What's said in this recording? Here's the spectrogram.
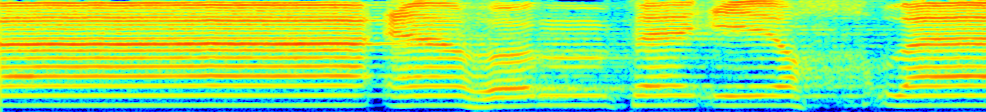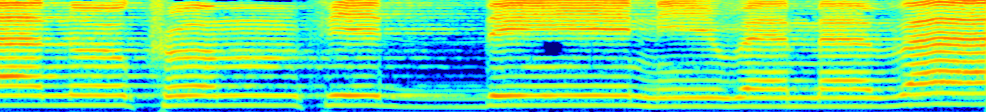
آباءهم فإخوانكم في الدين ومواليكم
